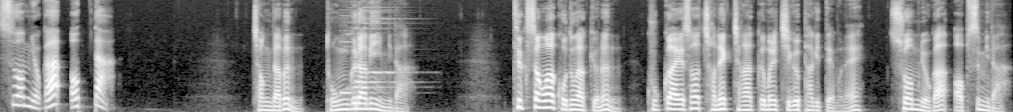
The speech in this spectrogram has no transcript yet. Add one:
수업료가 없다. 정답은 동그라미입니다. 특성화 고등학교는 국가에서 전액 장학금을 지급하기 때문에 수업료가 없습니다.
